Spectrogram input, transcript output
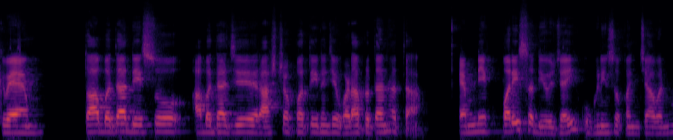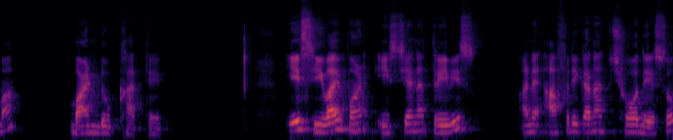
Kwame, તો આ બધા દેશો, આ બધા જે રાષ્ટ્રપતિને જે વડાપ્રધાન હતા, એમની એક પરિષદ યોજાઈ ઓગણીસો પંચાવનમાં બાંડુક ખાતે. એ સિવાય પણ એશિયાના ત્રેવીસ અને આફ્રિકાના છ દેશો,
